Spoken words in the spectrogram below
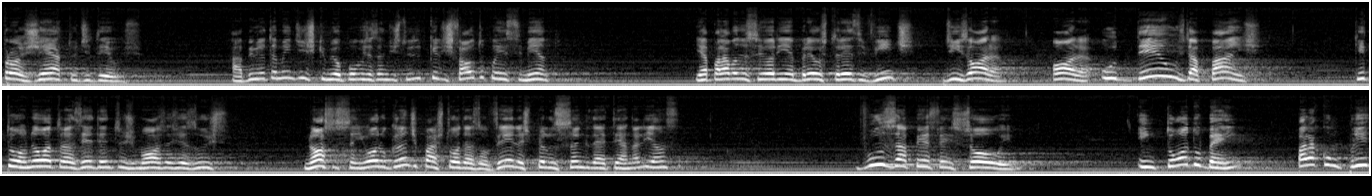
projeto de Deus. A Bíblia também diz que o meu povo está sendo destruído porque lhes falta o conhecimento. E a palavra do Senhor em Hebreus 13, 20 diz: Ora, ora, o Deus da paz que tornou a trazer dentre os mortos Jesus, nosso Senhor, o grande pastor das ovelhas, pelo sangue da eterna aliança, vos aperfeiçoe em todo o bem, para cumprir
